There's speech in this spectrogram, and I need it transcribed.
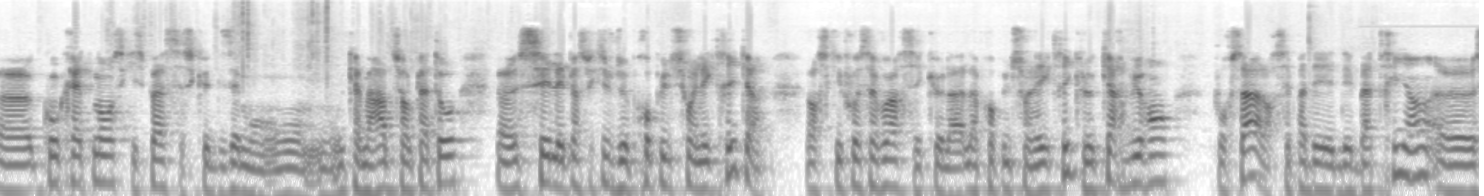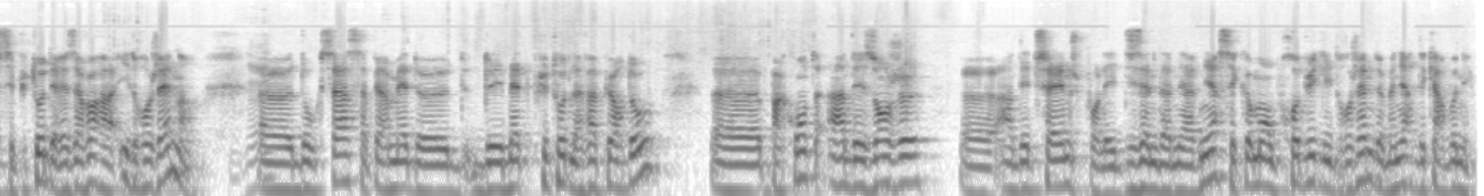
Euh, concrètement, ce qui se passe, c'est ce que disait mon, camarade sur le plateau, euh, c'est les perspectives de propulsion électrique. Alors, ce qu'il faut savoir, c'est que la, propulsion électrique, le carburant pour ça, alors c'est pas des, batteries, hein, euh, c'est plutôt des réservoirs à hydrogène. Mhm. donc ça, ça permet d'émettre plutôt de la vapeur d'eau. par contre, un des enjeux un des challenges pour les dizaines d'années à venir, c'est comment on produit de l'hydrogène de manière décarbonée.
